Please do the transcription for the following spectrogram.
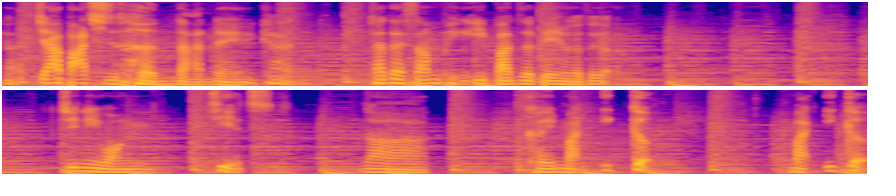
看加八其实很难呢，看他在商品一般这边有个这个精灵王戒指，那可以买一个，买一个。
